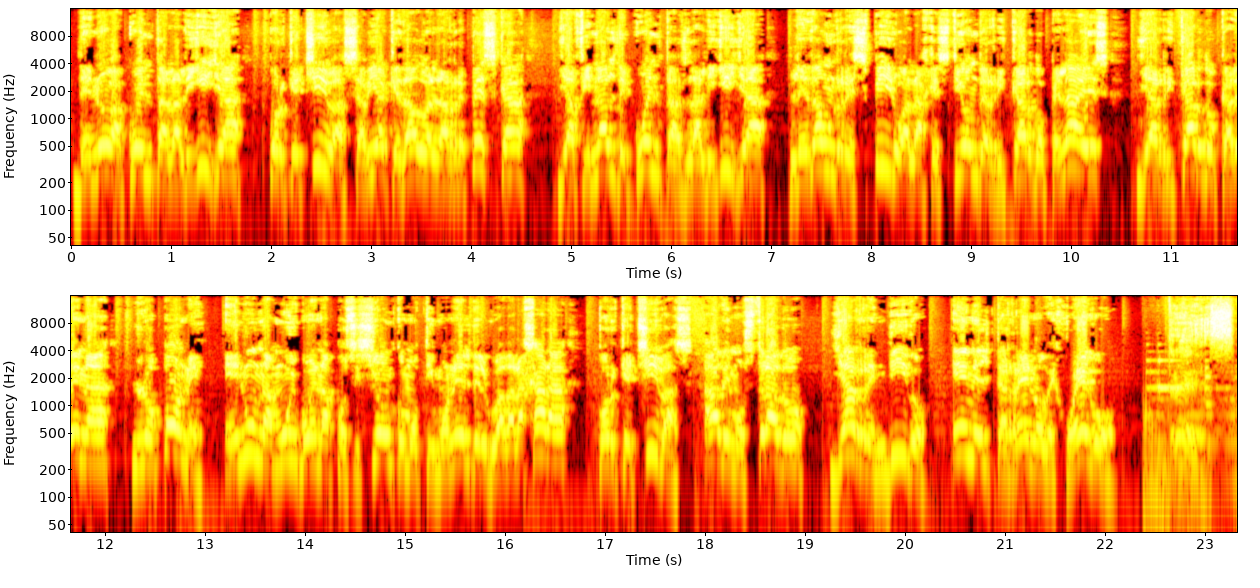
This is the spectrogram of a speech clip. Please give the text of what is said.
de nueva cuenta a la liguilla, porque Chivas se había quedado en la repesca y a final de cuentas la liguilla le da un respiro a la gestión de Ricardo Peláez y a Ricardo Cadena lo pone en una muy buena posición como timonel del Guadalajara porque Chivas ha demostrado y ha rendido en el terreno de juego. 3.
